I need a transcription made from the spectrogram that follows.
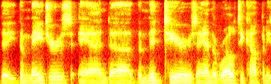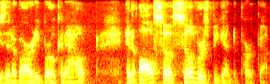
the the majors and uh, the mid tiers and the royalty companies that have already broken out, and also silver's begun to perk up.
